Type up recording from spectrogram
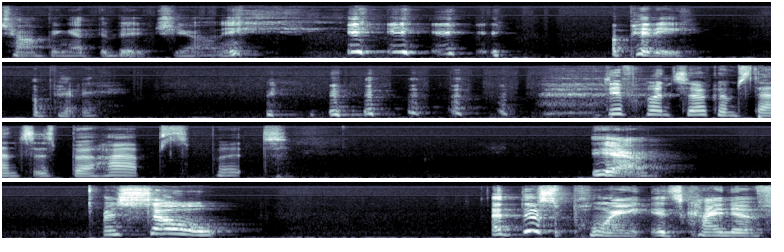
chomping at the bit, Gianni. a pity. A pity. Different circumstances, perhaps, but Yeah. So at this point, it's kind of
